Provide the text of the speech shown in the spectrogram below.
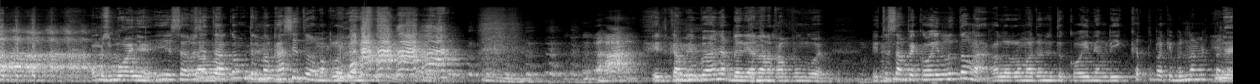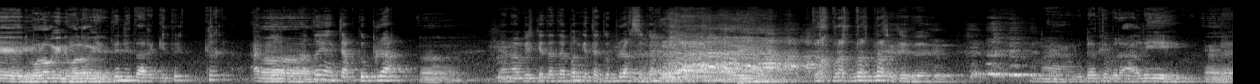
Kamu semuanya. iya seharusnya. Telkom terima kasih tuh sama keluarga Susi. Itu kami banyak dari anak kampung gue. Itu sampai koin lu tau nggak kalau Ramadan itu koin yang diikat tuh pakai benang tuh. Iya, iya, dibolongin, dibolongin. Itu ditarik itu krek, atau Oh. atau yang cap gebrak. Hmm. Yang habis kita telepon kita gebrak suka Oh, iya. Brak brak brak brak gitu. Nah, udah tuh beralih Eh. ke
